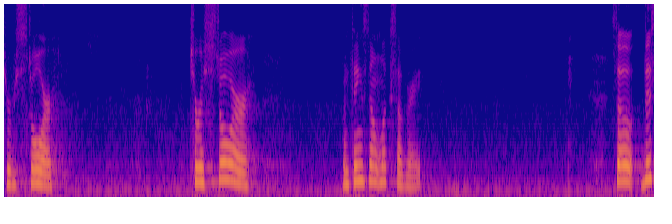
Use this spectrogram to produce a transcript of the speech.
to restore. To restore when things don't look so great. So this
